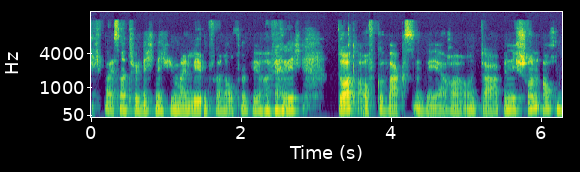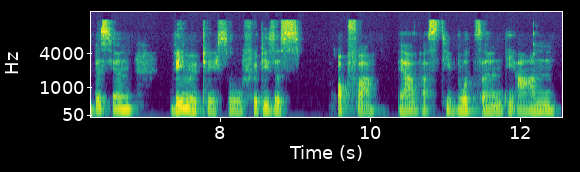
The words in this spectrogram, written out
Ich weiß natürlich nicht, wie mein Leben verlaufen wäre, wenn ich dort aufgewachsen wäre. Und da bin ich schon auch ein bisschen wehmütig so für dieses Opfer, ja, was die Wurzeln, die Ahnen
